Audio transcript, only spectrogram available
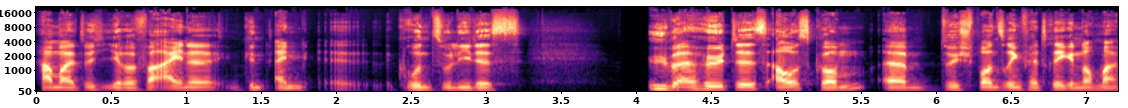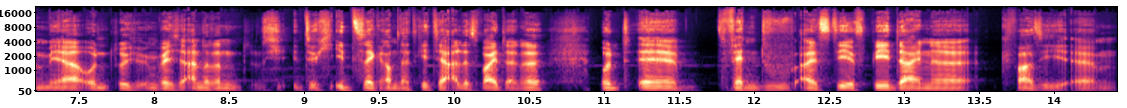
haben halt durch ihre Vereine ein äh, grundsolides überhöhtes Auskommen ähm, durch Sponsoringverträge nochmal mehr und durch irgendwelche anderen, durch, durch, Instagram, das geht ja alles weiter, ne? Und äh, wenn du als DFB deine quasi ähm,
